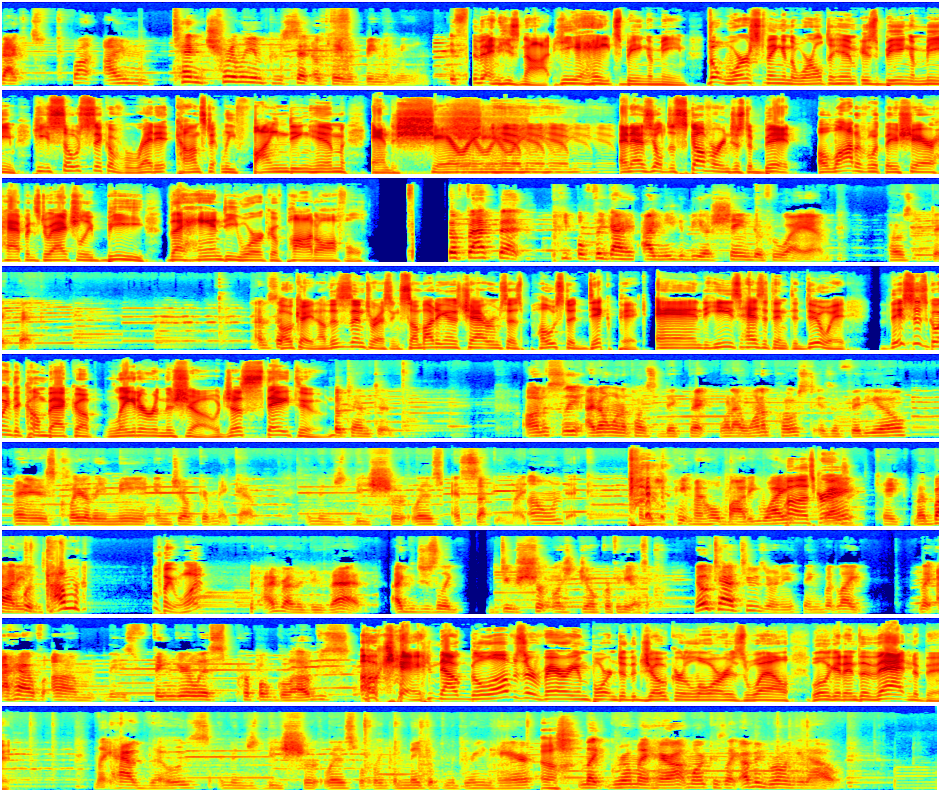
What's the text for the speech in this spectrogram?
That's fine. I'm 10 trillion percent okay with being a meme. It's and he's not. He hates being a meme. The worst thing in the world to him is being a meme. He's so sick of Reddit constantly finding him and sharing, him. And as you'll discover in just a bit, a lot of what they share happens to actually be the handiwork of Pod Awful. the fact that people think I, I need to be ashamed of who I am. Post dick pic. I'm so Okay, now this is interesting. Somebody in his chat room says post a dick pic, and he's hesitant to do it. This is going to come back up later in the show. Just stay tuned. so tempted. Honestly, I don't want to post a dick pic. What I want to post is a video, and it is clearly me in Joker makeup, and then just be shirtless and sucking my own dick. And then just paint my whole body white. Wow, that's crazy. Right? Cake my body would come. Wait, what? I'd rather do that. I could just like do shirtless Joker videos. No tattoos or anything, but like like I have um these fingerless purple gloves. Okay, now gloves are very important to the Joker lore as well. We'll get into that in a bit. Like have those and then just be shirtless with like the makeup and the green hair. Ugh. Like grow my hair out more because like I've been growing it out.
